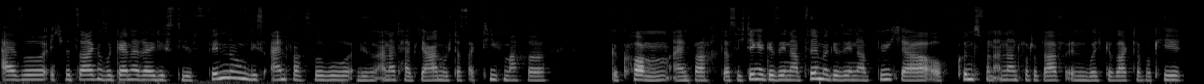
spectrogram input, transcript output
also ich würde sagen, so generell die Stilfindung, die ist einfach so in diesen anderthalb Jahren, wo ich das aktiv mache, gekommen, einfach, dass ich Dinge gesehen habe, Filme gesehen habe, Bücher, auch Kunst von anderen FotografInnen, wo ich gesagt habe, okay,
